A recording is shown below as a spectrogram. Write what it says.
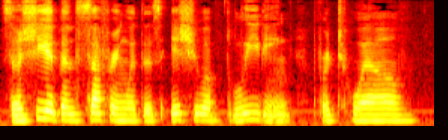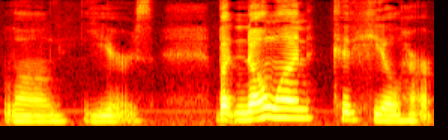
So she had been suffering with this issue of bleeding for 12 long years. But no one could heal her.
